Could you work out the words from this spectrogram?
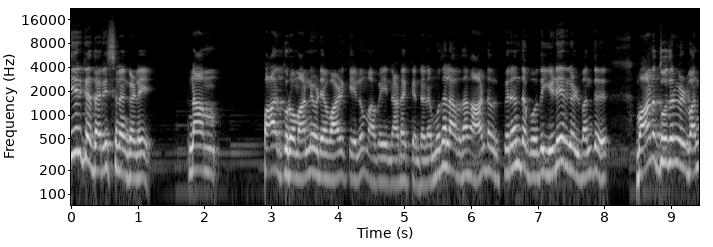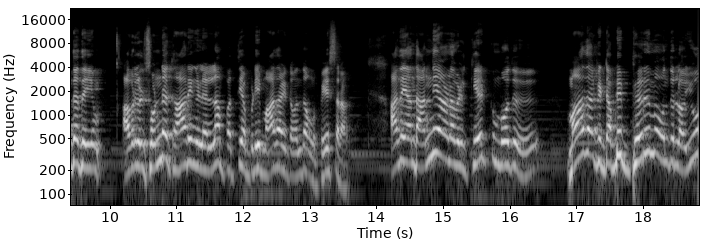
தீர்க்க தரிசனங்களை நாம் பார்க்கிறோம். அன்னையுடைய வாழ்க்கையிலும் அவை நடக்கின்றன. முதலாவதாக ஆண்டவர் பிறந்தபோது இடையர்கள் வந்து வானதூதர்கள் வந்ததையும் அவர்கள் சொன்ன காரியங்கள் எல்லாம் பற்றி அப்படியே மாதா கிட்ட வந்து அவங்க பேசுகிறாங்க அதை அந்த அன்னையானவள் கேட்கும்போது மாதா கிட்ட அப்படியே பெருமை வந்துடல. ஐயோ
